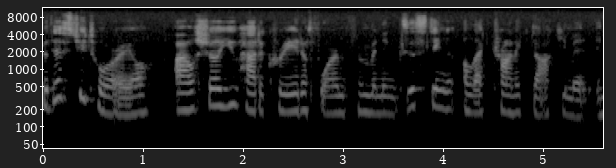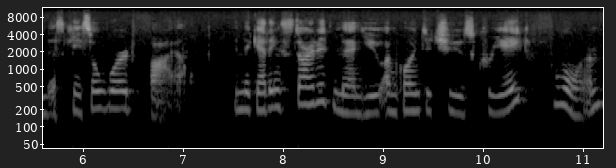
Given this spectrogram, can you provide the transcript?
For this tutorial, I'll show you how to create a form from an existing electronic document, in this case a Word file. In the Getting Started menu, I'm going to choose Create Form,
